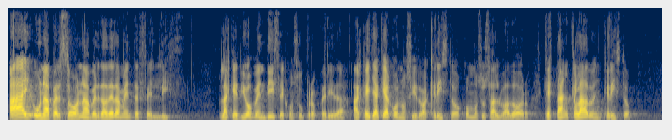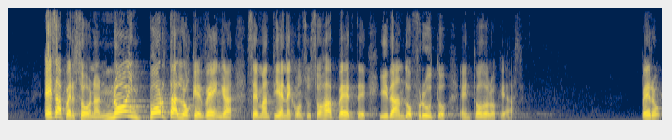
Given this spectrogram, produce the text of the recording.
Hay una persona verdaderamente feliz, la que Dios bendice con su prosperidad, aquella que ha conocido a Cristo como su Salvador, que está anclado en Cristo. Esa persona, no importa lo que venga, se mantiene con sus hojas verdes y dando fruto en todo lo que hace. Pero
